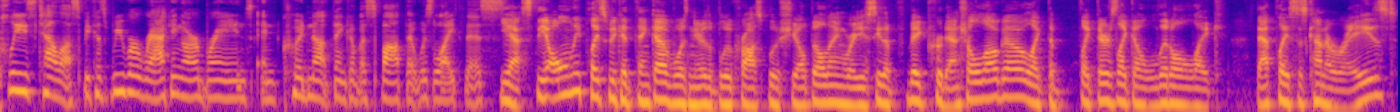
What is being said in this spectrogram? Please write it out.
please tell us because we were racking our brains and could not think of a spot that was like this. Yes, the only place we could think of was near the Blue Cross Blue Shield building where you see the big Prudential logo. Like the like there's like a little like that place is kind of raised.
